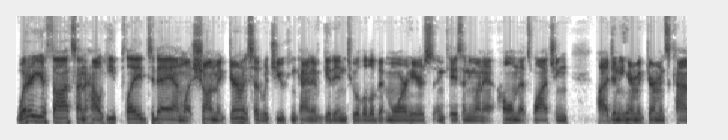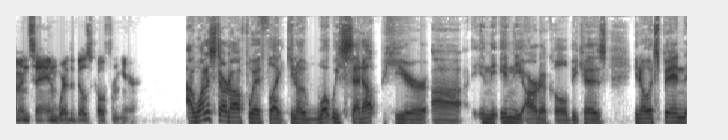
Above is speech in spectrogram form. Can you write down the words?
What are your thoughts on how he played today, on what Sean McDermott said, which you can kind of get into a little bit more here in case anyone at home that's watching uh, didn't hear McDermott's comments and where the Bills go from here? I want to start off with like, you know, what we set up here uh, in the in the article because, you know, it's been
